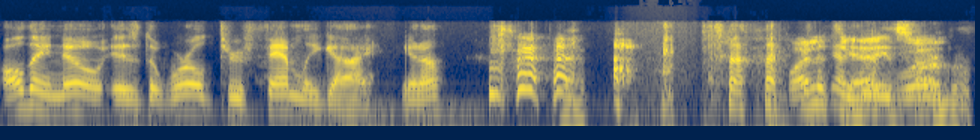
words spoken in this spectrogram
all they know is the world through family guy you know Well, it's a yeah, good it's word. horrible.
